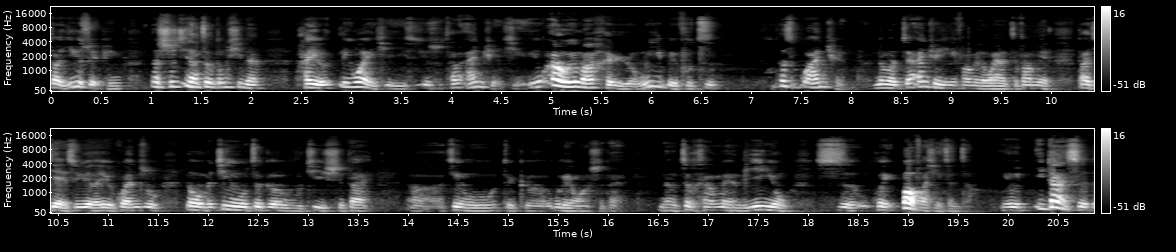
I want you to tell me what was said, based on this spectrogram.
到一个水平，那实际上这个东西呢，还有另外一些意思，就是它的安全性，因为二维码很容易被复制，它是不安全的。那么在安全性方面呢，我想这方面大家也是越来越关注。那我们进入这个五 G 时代，啊、进入这个物联网时代，那这个上面的应用是会爆发性增长，因为一旦是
